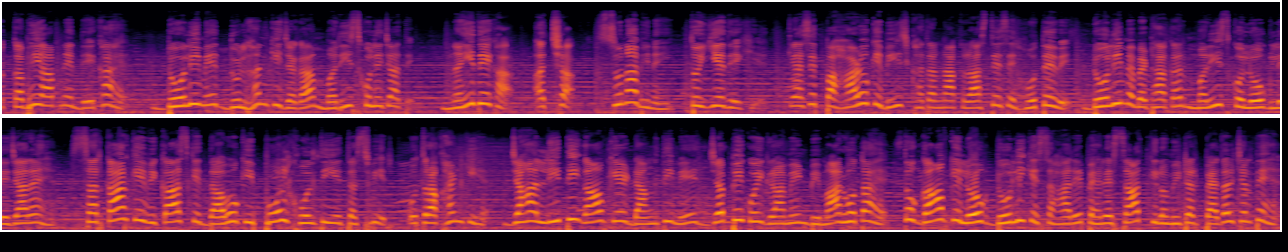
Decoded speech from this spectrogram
कभी आपने देखा है? डोली में दुल्हन की जगह मरीज़ को ले जाते। नहीं देखा? अच्छा सुना भी नहीं। तो ये देखिए। कैसे पहाड़ों के बीच खतरनाक रास्ते से होते हुए डोली में बैठाकर मरीज़ को लोग ले जा रहे हैं। सरकार के विकास के दावों की पोल खोलती ये तस्वीर उत्तराखंड की है, जहाँ लीती गाँव के डांगती में जब भी कोई ग्रामीण बीमार होता है तो गाँव के लोग डोली के सहारे पहले सात किलोमीटर पैदल चलते हैं।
